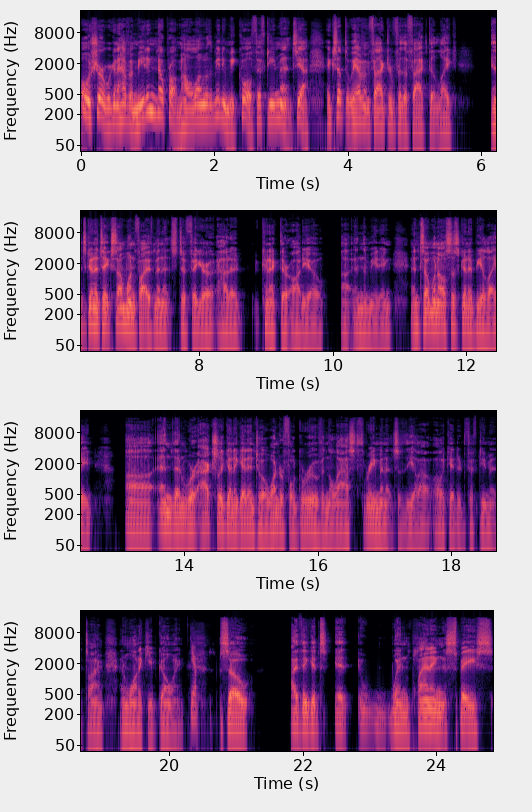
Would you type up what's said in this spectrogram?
Oh, sure, we're going to have a meeting. No problem. How long will the meeting be? Cool, 15 minutes. Yeah. Except that we haven't factored for the fact that like it's going to take someone five minutes to figure out how to connect their audio uh, in the meeting, and someone else is going to be late. Uh, and then we're actually going to get into a wonderful groove in the last three minutes of the allocated 15 minute time and want to keep going. Yep. So I think it's it when planning space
